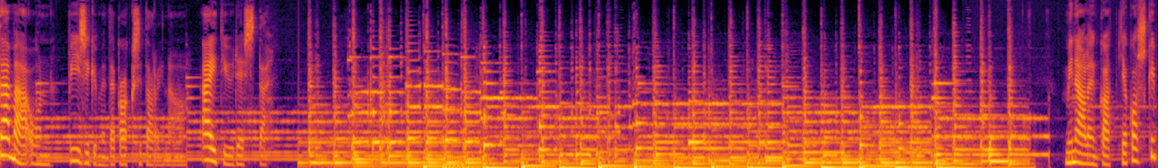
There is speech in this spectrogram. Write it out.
Tämä on 52 tarinaa äitiydestä. Minä olen Katja Koski,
